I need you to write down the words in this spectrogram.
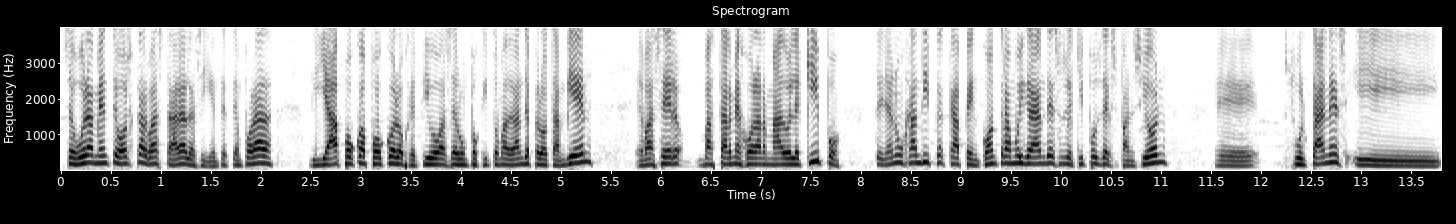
seguramente Oscar va a estar a la siguiente temporada. Y ya poco a poco el objetivo va a ser un poquito más grande, pero también va a, ser, va a estar mejor armado el equipo. Tenían un handicap en contra muy grande esos equipos de expansión, eh, sultanes y,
